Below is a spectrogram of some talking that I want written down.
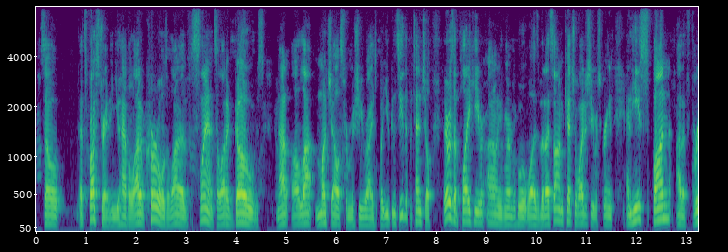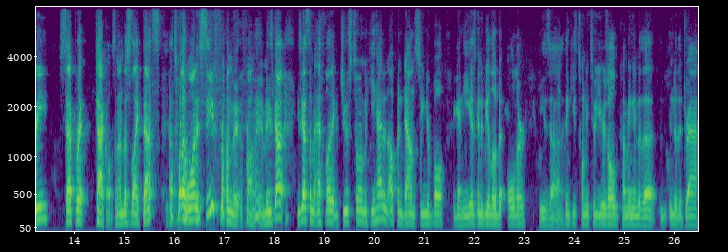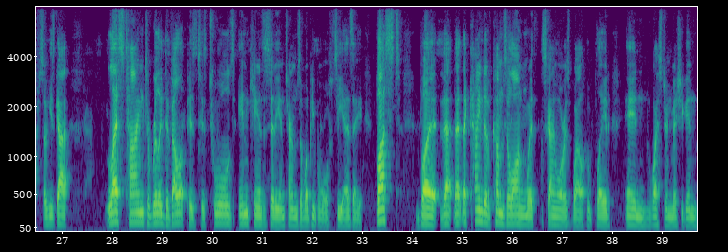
So that's frustrating. You have a lot of curls, a lot of slants, a lot of goes not a lot much else from Rashee Rice, but you can see the potential. There was a play here, I don't even remember who it was, but I saw him catch a wide receiver screen and he spun out of three separate tackles. And I'm just like, that's that's what I want to see from from him. He's got he's got some athletic juice to him. He had an up and down senior bowl. Again, he is going to be a little bit older. He's uh, I think he's 22 years old coming into the into the draft. So he's got less time to really develop his his tools in Kansas City in terms of what people will see as a bust but that that that kind of comes along with Skyy Moore as well, who played in Western Michigan,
